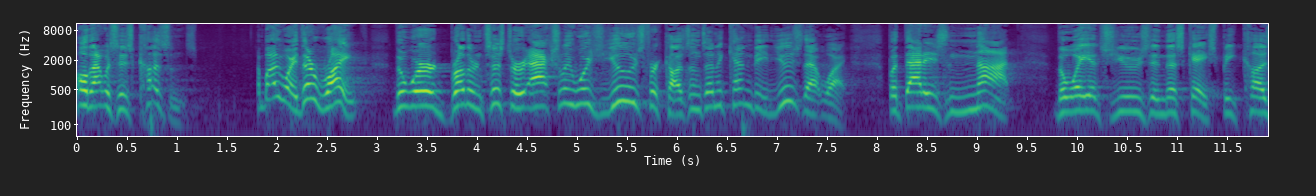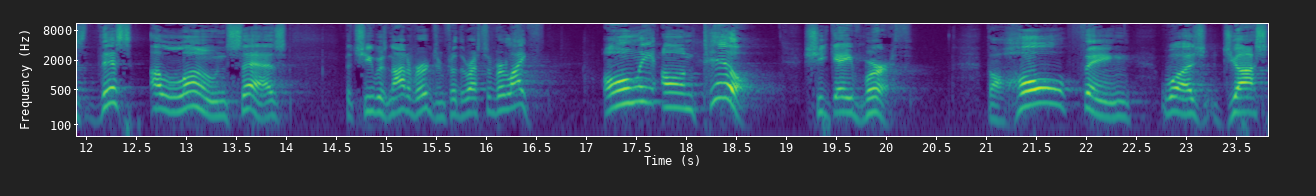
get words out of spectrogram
oh, that was his cousins. And by the way, they're right. The word brother and sister actually was used for cousins, and it can be used that way. But that is not the way it's used in this case, because this alone says that she was not a virgin for the rest of her life, only until she gave birth. The whole thing was just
